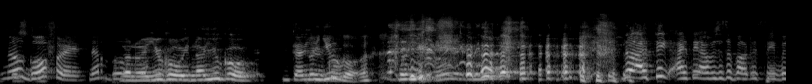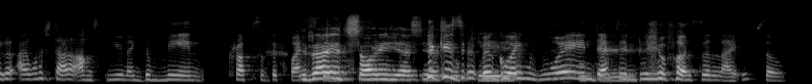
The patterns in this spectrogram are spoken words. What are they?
No, first. go for it. No, go. No, no, you go. No, you go. I'm No, you go. No, No, I think I think I was just about to say because I want to start asking you like the main crux of the question. right. Sorry. Yes. Yes. Because okay, we're going way in depth okay. into your personal life. So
